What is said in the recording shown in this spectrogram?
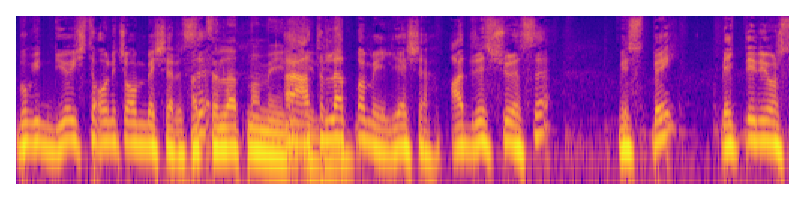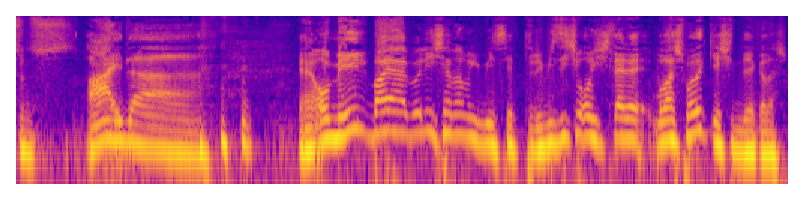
Bugün diyor işte 13-15 arası. Hatırlatma maili. Ha, geliyor. hatırlatma mail yaşa. Adres şurası. Mesut Bey bekleniyorsunuz. Hayda. yani o mail baya böyle iş adamı gibi hissettiriyor. Biz hiç o işlere ulaşmadık ya şimdiye kadar.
